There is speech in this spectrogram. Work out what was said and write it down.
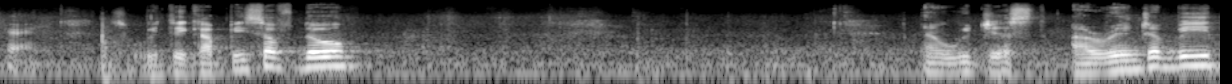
Okay. So we take a piece of dough and we just arrange a bit.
